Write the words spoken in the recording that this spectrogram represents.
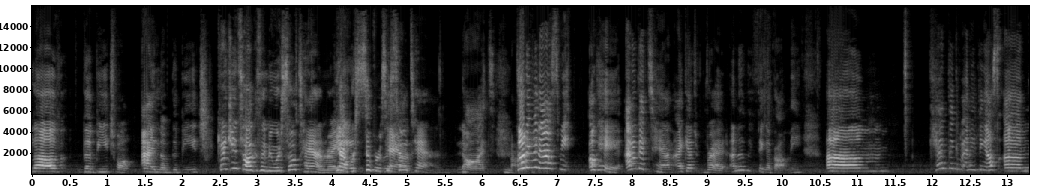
love the beach. Well, I love the beach. Can't you tell? Because I mean, we're so tan, right? Yeah, we're super tan. We're so tan. Not. Not. Don't even ask me. Okay, I don't get tan. I get red. Another thing about me. Um, can't think of anything else. Um,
